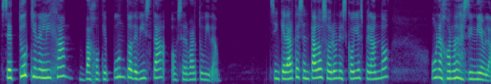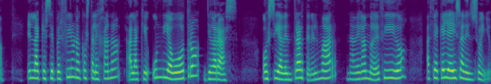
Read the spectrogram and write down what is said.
Sé tú quien elija bajo qué punto de vista observar tu vida, sin quedarte sentado sobre un escollo esperando una jornada sin niebla en la que se perfila una costa lejana a la que un día u otro llegarás, o si adentrarte en el mar, navegando decidido hacia aquella isla de ensueño,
